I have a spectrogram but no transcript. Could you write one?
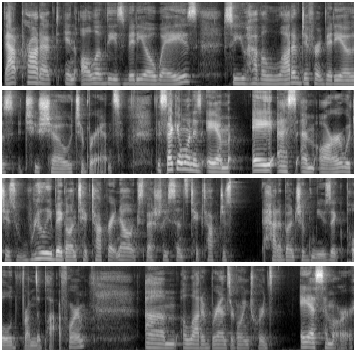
that product in all of these video ways. So you have a lot of different videos to show to brands. The second one is AM, ASMR, which is really big on TikTok right now, especially since TikTok just had a bunch of music pulled from the platform. Um, a lot of brands are going towards ASMR,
